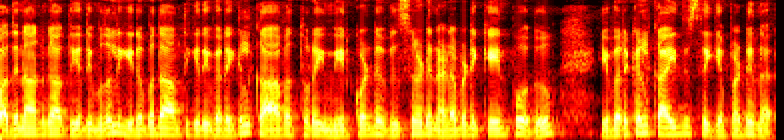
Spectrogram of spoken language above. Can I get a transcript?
பதினான்காம் தேதி முதல் இருபதாம் தேதி வரையில் காவல்துறை மேற்கொண்ட விசேட நடவடிக்கையின் போது இவர்கள் கைது செய்யப்பட்டனர்.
